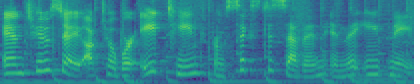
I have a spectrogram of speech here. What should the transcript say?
and Tuesday, October 18th from 6 to 7 in the evening.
